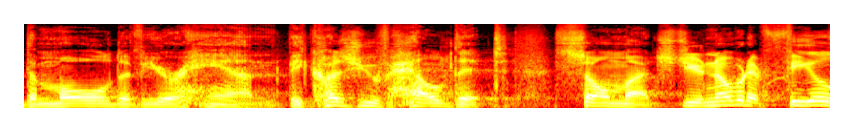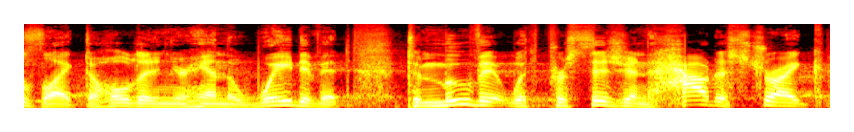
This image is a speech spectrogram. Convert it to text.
the mold of your hand because you've held it so much. Do you know what it feels like to hold it in your hand, the weight of it, to move it with precision, how to strike,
